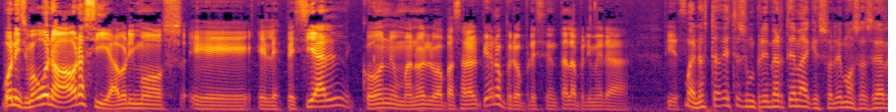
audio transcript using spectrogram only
Buenísimo. Bueno, ahora sí, abrimos eh, el especial con Manuel va a pasar al piano, pero presenta la primera pieza. Bueno, esto- este es un primer tema que solemos hacer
